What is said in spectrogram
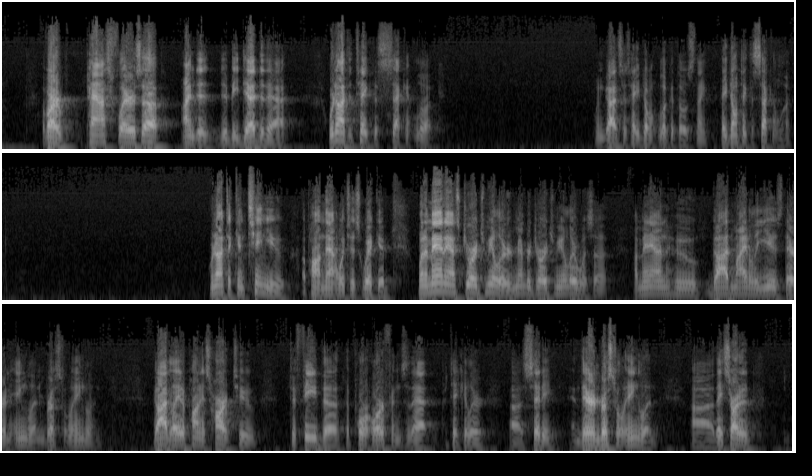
of our past flares up, I'm to, to be dead to that. We're not to take the second look. When God says, hey, don't look at those things, hey, don't take the second look. We're not to continue upon that which is wicked. When a man asked George Mueller, remember George Mueller was a, a man who God mightily used there in England, in Bristol, England. God laid upon his heart to, to feed the, the poor orphans of that particular uh, city. And there in Bristol, England, uh, they started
